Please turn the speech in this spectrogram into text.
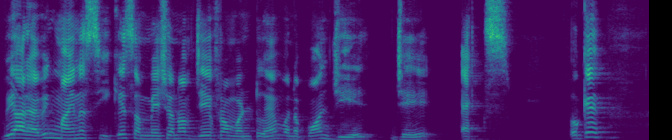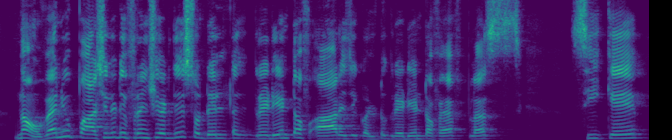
we are having minus ck summation of j from 1 to m 1 upon g jx okay now, when you partially differentiate this, so delta gradient of R is equal to gradient of F plus Ck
